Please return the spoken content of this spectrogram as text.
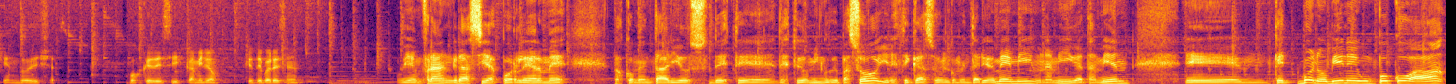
siendo ellas. ¿Vos qué decís, Camilo? ¿Qué te parece? Muy bien, Fran, gracias por leerme los comentarios de este, de este domingo que pasó y en este caso el comentario de Memi, una amiga también, eh, que bueno, viene un poco a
